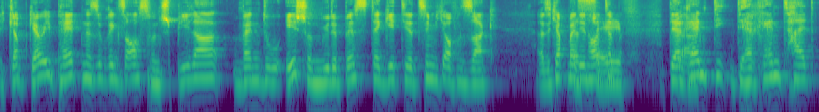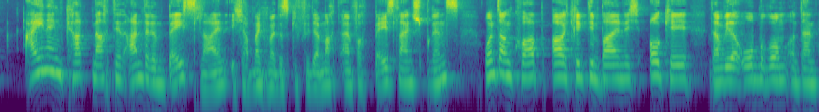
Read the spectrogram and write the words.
Ich glaube, Gary Payton ist übrigens auch so ein Spieler, wenn du eh schon müde bist, der geht dir ziemlich auf den Sack. Also ich habe mir den safe. heute, der ja. rennt, der rennt halt einen Cut nach den anderen Baseline. Ich habe manchmal das Gefühl, der macht einfach Baseline-Sprints unterm Korb. Oh, ich krieg den Ball nicht. Okay, dann wieder oben rum und dann.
